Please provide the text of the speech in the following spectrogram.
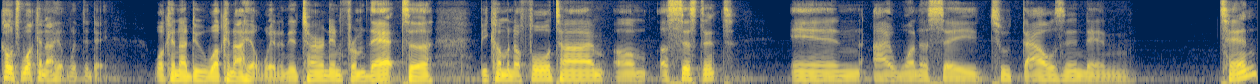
coach, what can I help with today? What can I do? What can I help with? And it turned in from that to becoming a full time um, assistant in I want to say 2010,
